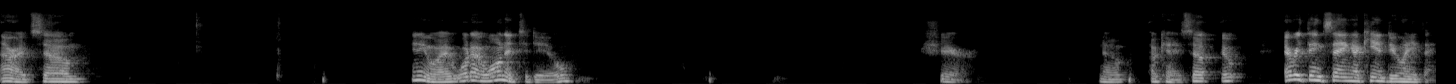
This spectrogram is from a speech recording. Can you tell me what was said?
All right, so anyway, what I wanted to do, share. No, okay, so it, everything's saying I can't do anything.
